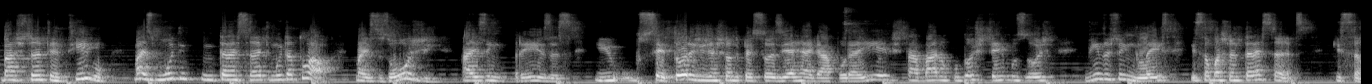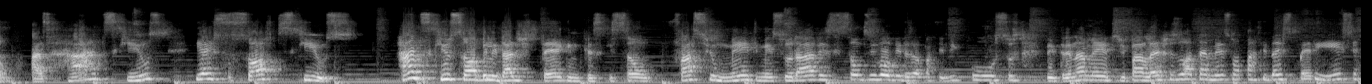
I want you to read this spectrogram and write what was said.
bastante antigo, mas muito interessante, muito atual. Mas hoje, as empresas e os setores de gestão de pessoas e RH por aí, eles trabalham com dois termos hoje vindos do inglês e são bastante interessantes, que são as hard skills e as soft skills. Hard skills são habilidades técnicas que são facilmente mensuráveis e são desenvolvidas a partir de cursos, de treinamentos, de palestras ou até mesmo a partir da experiência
